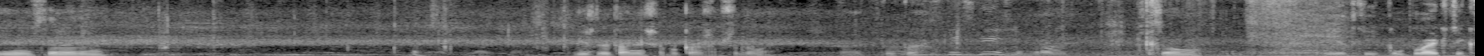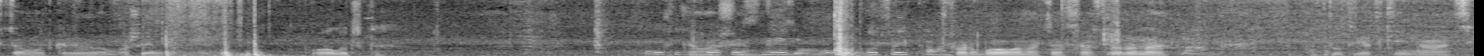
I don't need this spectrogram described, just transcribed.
Такий він всередині. Більш детальніше покажемо, що думаю. Так, тут брат. в цьому є такий комплектик, в цьому відкрила машинка, полочка, знизу, фарбована ця вся сторона. Тут є такий нюансик.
